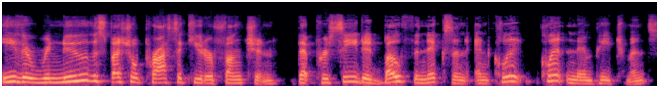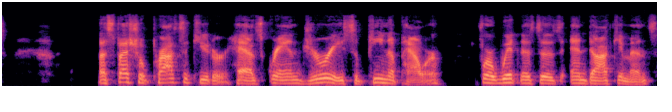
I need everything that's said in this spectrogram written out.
Either renew the special prosecutor function that preceded both the Nixon and Clinton impeachments. A special prosecutor has grand jury subpoena power, for witnesses and documents,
